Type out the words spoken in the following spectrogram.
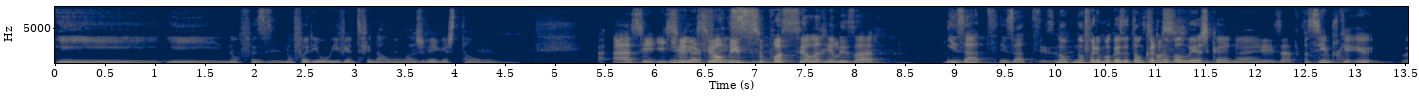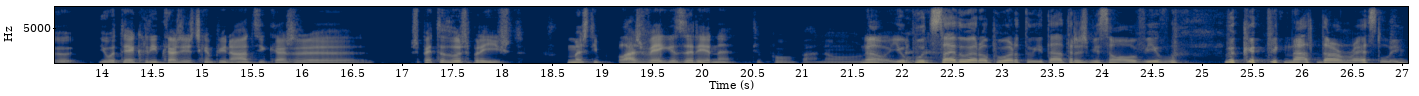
e, e não, fazia, não faria o evento final em Las Vegas tão. Ah, sim. Isso, your isso ele disse se né? fosse ele a realizar. Exato, exato. Exato. Não, não faria uma coisa tão Se carnavalesca, não é? Exato. Sim, porque eu, eu, eu até acredito que haja estes campeonatos e que haja espectadores para isto. Mas tipo, Las Vegas Arena, tipo, pá, não. Não, e o puto sai do aeroporto e está a transmissão ao vivo do campeonato de arm wrestling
